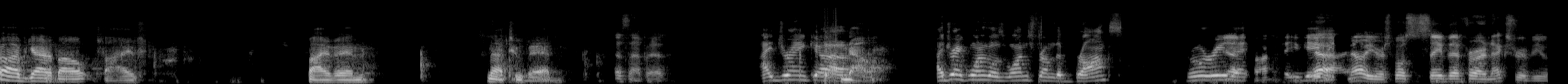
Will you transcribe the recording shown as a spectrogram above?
Oh, I've got about five, five in. Not too bad. That's not bad. I drank. Uh, no. I drank one of those ones from the Bronx Brewery Yeah, that, that you gave me. yeah no, you were supposed to save that for our next review.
